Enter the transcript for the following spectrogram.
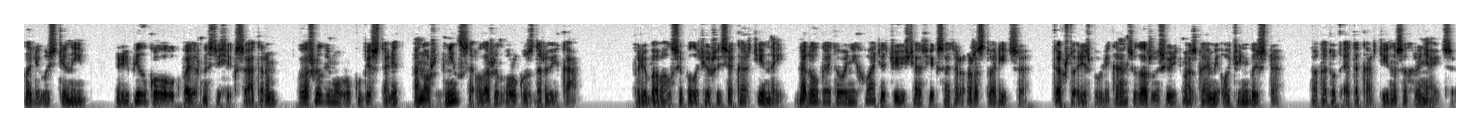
Лали у стены, лепил голову к поверхности фиксатором, вложил ему в руку пистолет, а нож гнился, вложил в руку здоровяка. Полюбовался получившейся картиной. Надолго этого не хватит, через час фиксатор растворится, так что республиканцы должны шевелить мозгами очень быстро, пока тут эта картина сохраняется.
